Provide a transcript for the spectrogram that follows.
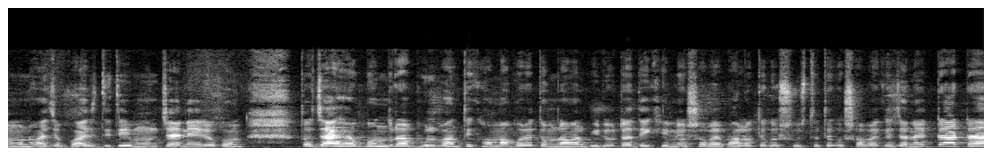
এমন হয় যে ভয়েস দিতেই মন চায় না এরকম। তো যাই হোক, বন্ধুরা, ভুল বান্তি ক্ষমা করে তোমরা আমার ভিডিওটা দেখে নিও। সবাই ভালো থেকো, সুস্থ থেকো। সবাইকে জানাই টাটা।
